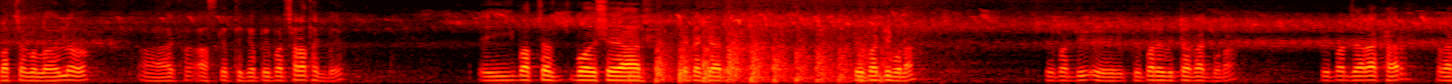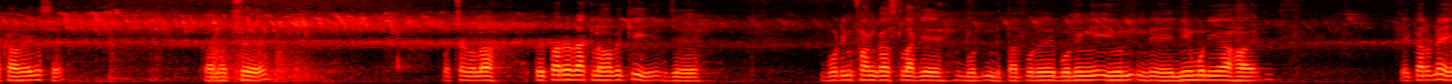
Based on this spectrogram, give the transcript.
বাচ্চাগুলো হলো আজকের থেকে পেপার ছাড়া থাকবে। এই বাচ্চার বয়সে আর এটাকে আর পেপার দিব না। পেপার পেপারের ভিতরটা রাখব না। পেপার যা রাখার, রাখা হয়ে গেছে। কারণ হচ্ছে, বাচ্চাগুলা পেপারে রাখলে হবে কি যে, বোর্ডিং ফাঙ্গাস লাগে তারপরে বোর্ডিং নিউমোনিয়া হয়। এই কারণেই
